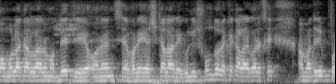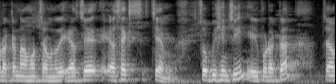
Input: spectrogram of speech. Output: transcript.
কমলা কালারের মধ্যে যে অরেঞ্জ এভারে অ্যাশ কালার এগুলি সুন্দর একটা কালার করেছে। আমাদের এই প্রোডাক্টটার নাম হচ্ছে আপনাদের এস এস এক্স চেম চব্বিশ ইঞ্চি এই প্রোডাক্টটা চাম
